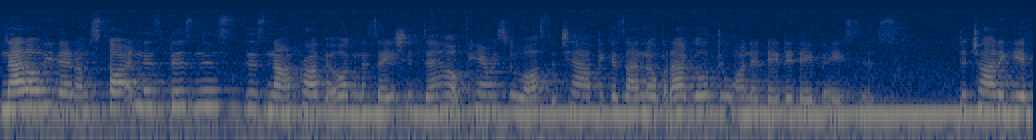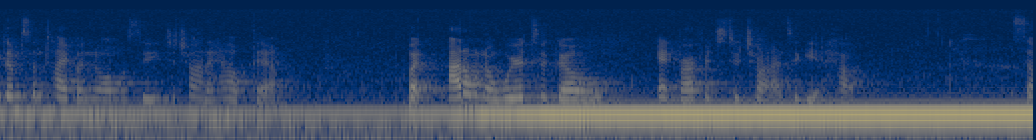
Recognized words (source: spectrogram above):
Not only that, I'm starting this business, this nonprofit organization to help parents who lost a child because I know what I go through on a day-to-day basis to try to give them some type of normalcy, to try to help them. But I don't know where to go in reference to trying to get help. So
